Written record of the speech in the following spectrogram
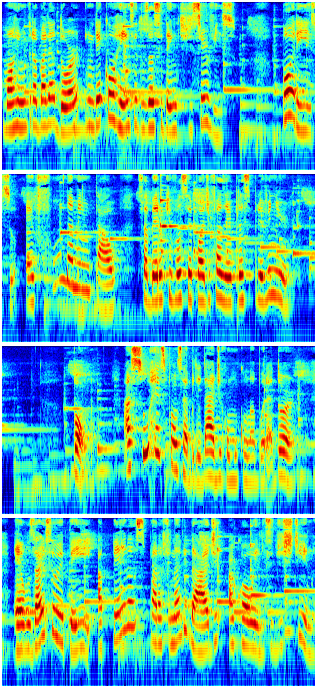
morre um trabalhador em decorrência dos acidentes de serviço. Por isso, é fundamental saber o que você pode fazer para se prevenir. Bom, a sua responsabilidade como colaborador é usar seu EPI apenas para a finalidade a qual ele se destina.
